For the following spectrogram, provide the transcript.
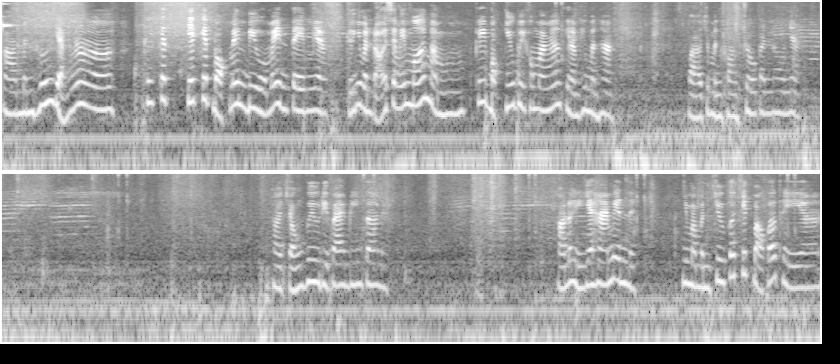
à, mình hướng dẫn ờ, cái cách chép cái bọt mấy em build và mấy em tem nha. Kiểu như mình đổi sang máy mới mà cái bọt USB không ăn á thì làm theo mình ha. Vào cho mình control panel nha. Rồi chọn view device printer nè. Họ nó hiện ra hai máy in nè. Nhưng mà mình chưa có chết bọt á thì à,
